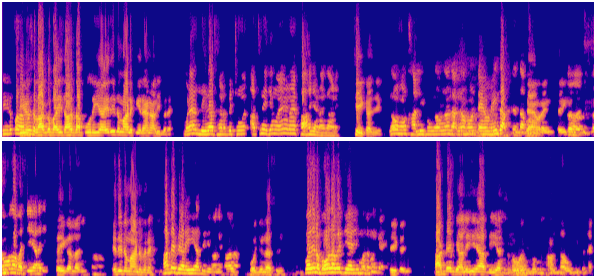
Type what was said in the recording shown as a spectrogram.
ਸੀਲ ਭਲਾ ਸੀਲ ਸਲੱਗ ਬਾਈ ਦੱਸਦਾ ਪੂਰੀ ਆ ਇਹਦੀ ਡਿਮਾਂਡ ਕੀ ਰਹਿਣ ਵਾਲੀ ਵੀਰੇ? ਬੜਾ ਲੀਲਾ ਥਣ ਪਿੱਛੋਂ ਹੱਥਨੇ ਜੇ ਮੈਂ ਨਾ ਫਸ ਜਾਣਾ ਗਾਣੇ। ਠੀਕ ਆ ਜੀ। ਕਿਉਂ ਹੁਣ ਖਾਲੀ ਫੋਂਗਾਉਂਗਾ ਗਾਣਾ ਹੁਣ ਟਾਈਮ ਨਹੀਂ ਦੱਸ ਦਿੰਦਾ। ਟਾਈਮ ਰਹਿੰਦੀ ਸਹੀ ਗੱਲ ਆ ਜੀ। ਨੌ ਦਾ ਵੱਜੇ ਆ ਹਜੇ। ਸਹੀ ਗੱਲ ਆ ਜੀ। ਇਹਦੀ ਡਿਮਾਂਡ ਵੀਰੇ? ਸਾਢੇ 42000 ਦੀ ਦੇਵਾਂਗੇ ਹਾਂ। ਹੋ ਜੂ ਲੈਸ ਜੀ। ਵਜਨ ਬਹੁਤ ਆਵੇ ਜੇ ਜੀ ਮੁੱਲ ਮੰਗਿਆ। ਠੀਕ ਹੈ ਜੀ। ਸਾਢੇ 42000 ਦੀ ਐਸ ਨੂੰ ਇਹਨੂੰ ਪਸੰਦ ਆਊਗੀ ਕਨੈਕਟ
